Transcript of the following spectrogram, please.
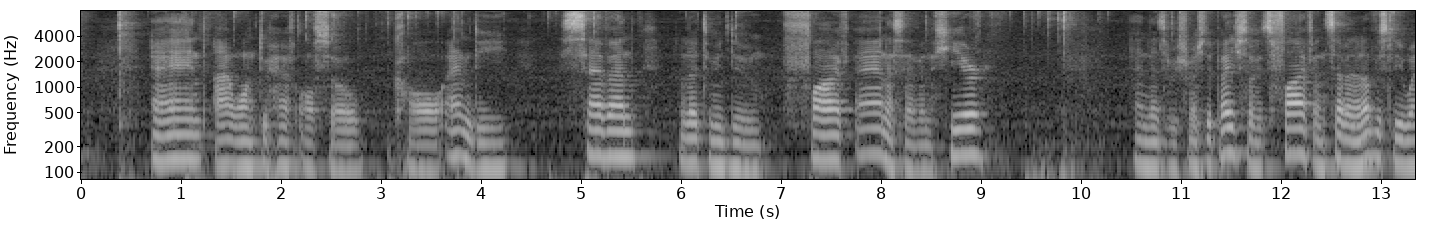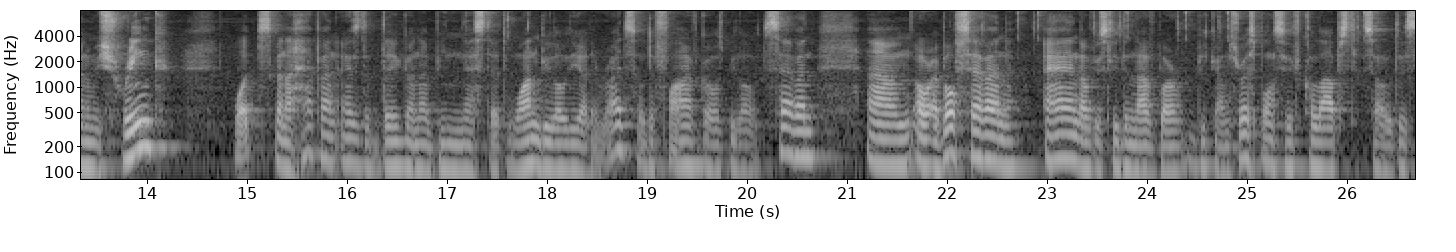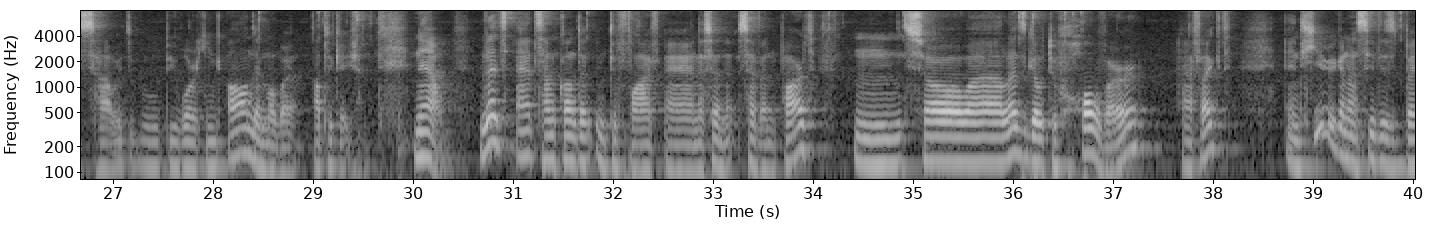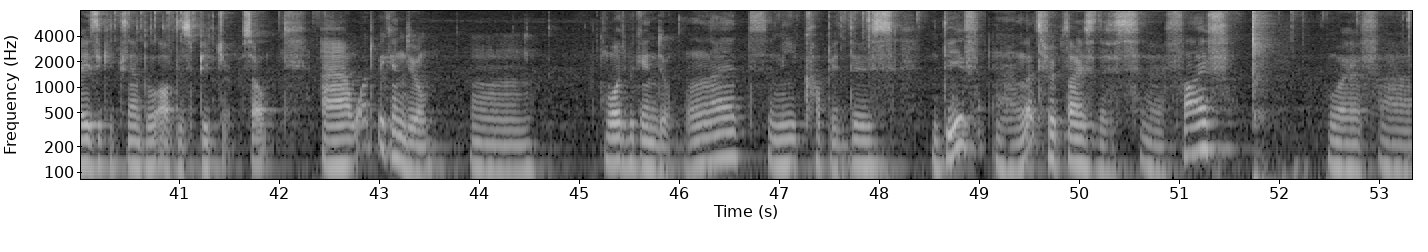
and I want to have also col md 7 let me do 5 and a 7 here. And let's refresh the page so it's 5 and 7 and obviously when we shrink what's gonna happen is that they're gonna be nested one below the other right? So the 5 goes below 7 um, or above 7 and obviously the navbar becomes responsive collapsed. So this is how it will be working on the mobile application. Now let's add some content into 5 and 7 part. Mm, so uh, let's go to hover effect. And here you're gonna see this basic example of this picture. So uh, what we can do um, what we can do let me copy this div uh, let's replace this uh, 5 with uh,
